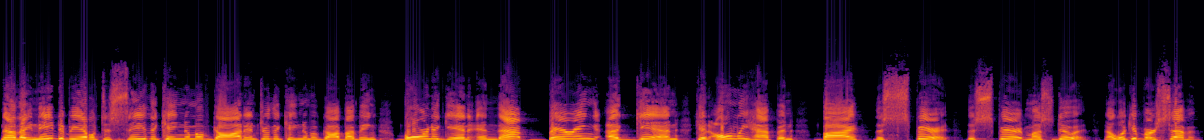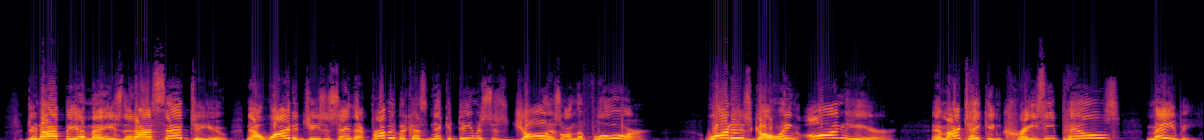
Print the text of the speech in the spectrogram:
Now, they need to be able to see the kingdom of God, enter the kingdom of God by being born again, and that bearing again can only happen by the Spirit. The Spirit must do it. Now, look at verse 7. Do not be amazed that I said to you. Now, why did Jesus say that? Probably because Nicodemus's jaw is on the floor. What is going on here? Am I taking crazy pills? Maybe.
